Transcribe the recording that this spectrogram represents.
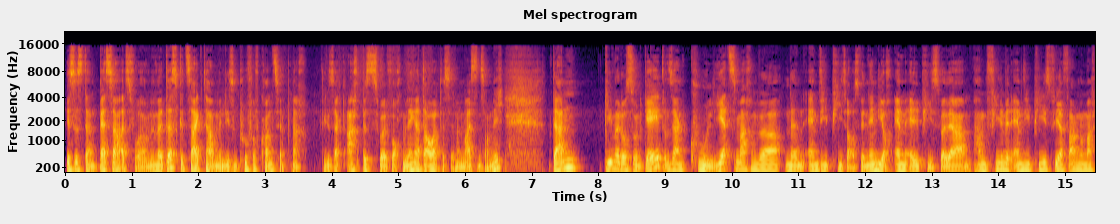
Ist es dann besser als vorher? Und wenn wir das gezeigt haben in diesem Proof of Concept nach, wie gesagt, acht bis zwölf Wochen, länger dauert das ja dann meistens auch nicht, dann gehen wir durch so ein Gate und sagen, cool, jetzt machen wir einen MVP draus. Wir nennen die auch MLPs, weil wir haben viel mit MVPs, viel Erfahrung gemacht.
